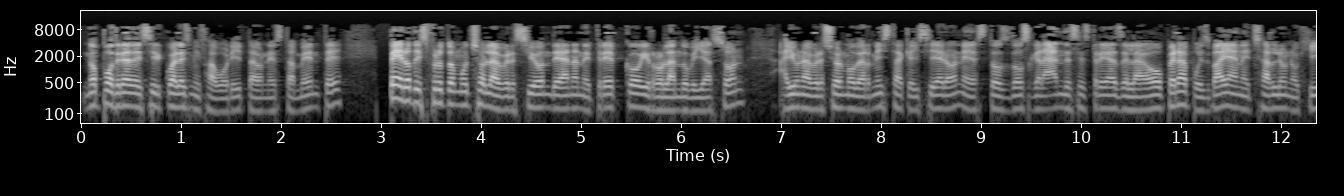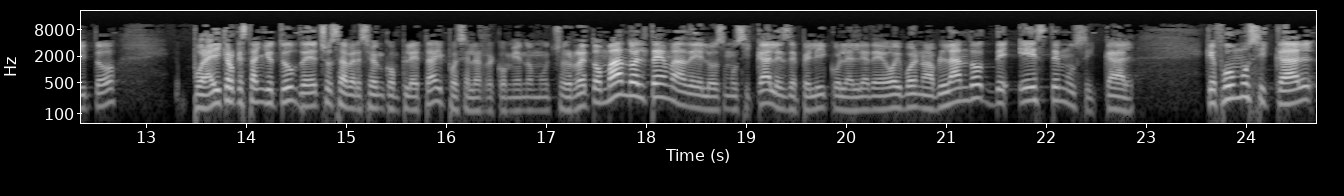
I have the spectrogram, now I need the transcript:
no podría decir cuál es mi favorita, honestamente, pero disfruto mucho la versión de Ana Netrebko y Rolando Villazón. Hay una versión modernista que hicieron estos dos grandes estrellas de la ópera, pues vayan a echarle un ojito. Por ahí creo que está en YouTube, de hecho, esa versión completa y pues se les recomiendo mucho. Retomando el tema de los musicales de película el día de hoy, bueno, hablando de este musical, que fue un musical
